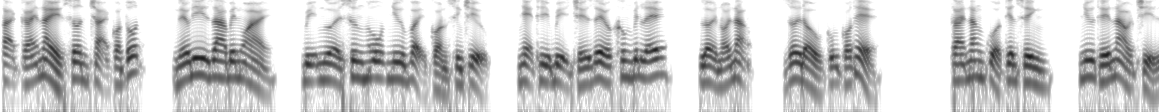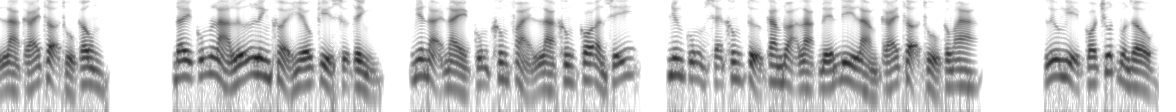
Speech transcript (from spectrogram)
Tại cái này sơn trại còn tốt, nếu đi ra bên ngoài, bị người xưng hô như vậy còn sinh chịu, nhẹ thì bị chế rêu không biết lễ, lời nói nặng, rơi đầu cũng có thể. Tài năng của tiên sinh, như thế nào chỉ là cái thợ thủ công. Đây cũng là Lữ Linh khởi hiếu kỳ sự tình, niên đại này cũng không phải là không có ẩn sĩ, nhưng cũng sẽ không tự cam đoạ lạc đến đi làm cái thợ thủ công A. Lưu Nghị có chút buồn rầu,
